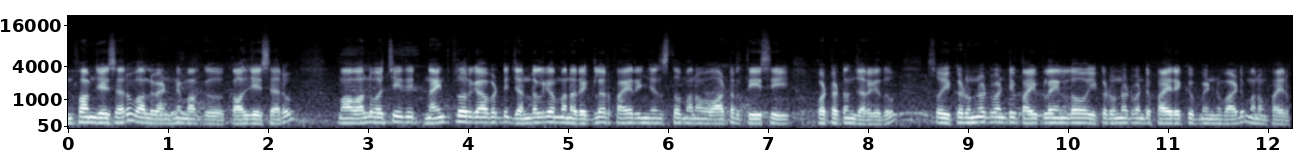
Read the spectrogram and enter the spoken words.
ఇన్ఫామ్ చేశారు. వాళ్ళు వెంటనే మాకు కాల్ చేశారు. మా వాళ్ళు వచ్చి ఇది నైన్త్ ఫ్లోర్ కాబట్టి జనరల్గా మన రెగ్యులర్ ఫైర్ ఇంజన్స్తో మనం వాటర్ తీసి కొట్టడం జరగదు. సో ఇక్కడ ఉన్నటువంటి పైప్ లైన్లో ఇక్కడ ఉన్నటువంటి ఫైర్ ఎక్విప్మెంట్ వాడి మనం ఫైర్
